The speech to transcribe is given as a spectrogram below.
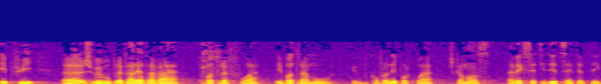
et puis euh, je veux vous préparer à travers votre foi et votre amour. Et vous comprenez pourquoi je commence avec cette idée de sainteté.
